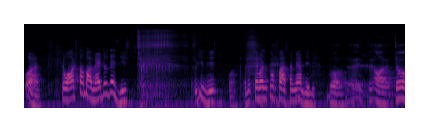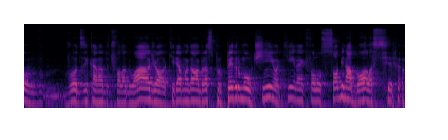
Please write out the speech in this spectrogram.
Porra, se o áudio tá uma merda, eu desisto. Eu desisto, porra. Eu não sei mais o que eu faço na minha vida. Bom, ó, então vou desencanar de te falar do áudio, ó. Queria mandar um abraço pro Pedro Moutinho aqui, né, que falou sobe na bola, Cirão.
